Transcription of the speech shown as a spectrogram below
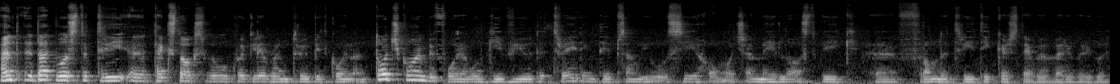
And that was the three uh, tech stocks. We will quickly run through Bitcoin and Dogecoin before I will give you the trading tips and we will see how much I made last week uh, from the three tickers. They were very, very good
